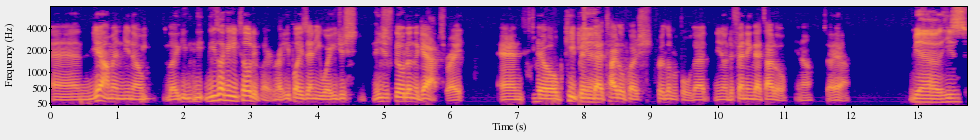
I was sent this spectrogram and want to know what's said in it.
And yeah, I mean you know like he, he's like a utility player, right? He plays anyway. He just he just filled in the gaps, right? And still keeping Yeah. that title push for Liverpool, that you know defending that title, you know. So yeah, Yeah, he's.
